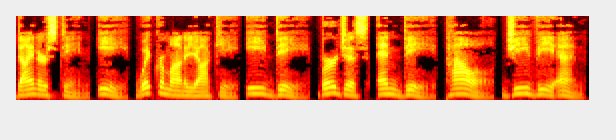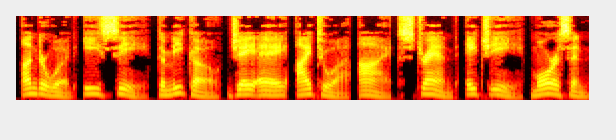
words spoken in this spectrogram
Dinerstein, E., Wikramanayake, E. D., Burgess, N. D., Powell, G. V. N., Underwood, E. C., D'Amico, J. A., Itoua, I., Strand, H. E., Morrison,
